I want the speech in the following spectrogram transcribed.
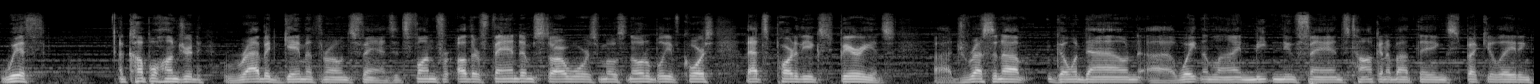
with a couple hundred rabid Game of Thrones fans. It's fun for other fandoms, Star Wars most notably, of course. That's part of the experience. Uh, dressing up, going down, uh, waiting in line, meeting new fans, talking about things, speculating.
